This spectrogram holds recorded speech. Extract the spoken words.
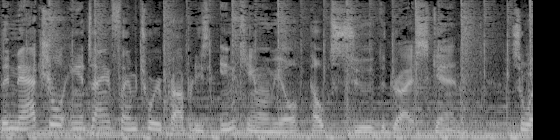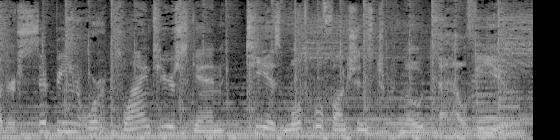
The natural anti inflammatory properties in chamomile help soothe the dry skin. So, whether sipping or applying to your skin, tea has multiple functions to promote a healthy you.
